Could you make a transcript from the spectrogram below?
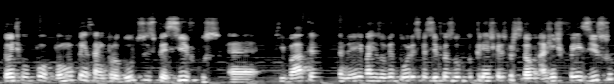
Então, a gente falou, pô, vamos pensar em produtos específicos é, que vá atender e vai resolver dores específicas do, do cliente que eles precisam. Então, a gente fez isso,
